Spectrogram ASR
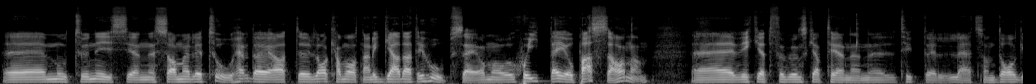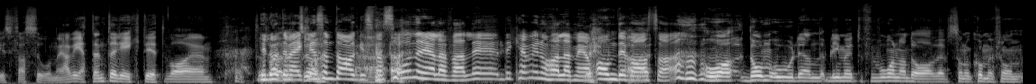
eh, mot Tunisien. Samuel Eto'o hävdar ju att eh, lagkamraterna hade gaddat ihop sig om att skita i och passa honom. Eh, vilket förbundskaptenen eh, tyckte lät som dagisfasoner. Jag vet inte riktigt vad... Eh, Det låter verkligen som dagisfasoner i alla fall. Det, det kan vi nog hålla med om, om det var så. Och de orden blir man ju inte förvånad av eftersom de kommer från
